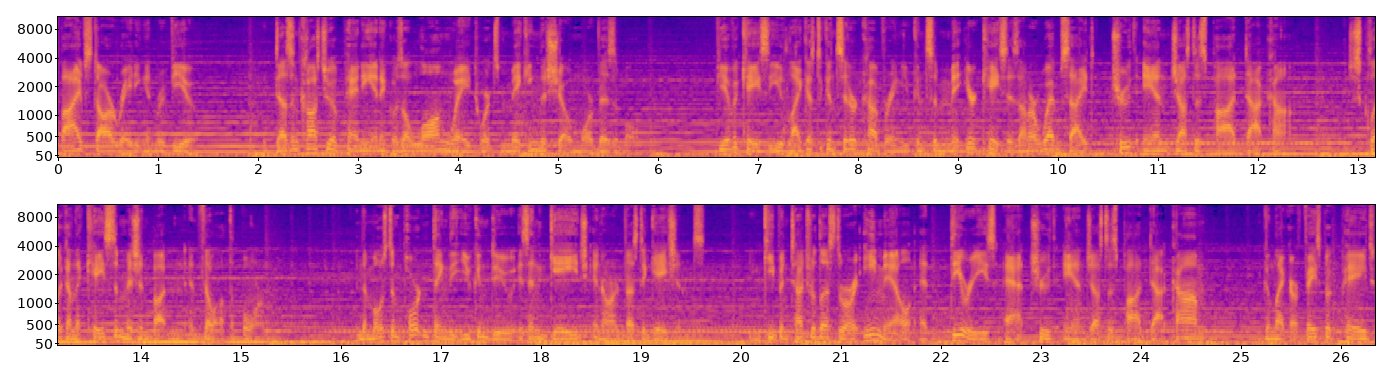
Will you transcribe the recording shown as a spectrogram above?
five star rating and review. It doesn't cost you a penny and it goes a long way towards making the show more visible. If you have a case that you'd like us to consider covering, you can submit your cases on our website, truthandjusticepod.com. Just click on the case submission button and fill out the form. And the most important thing that you can do is engage in our investigations. You can keep in touch with us through our email at theories at truthandjusticepod.com. You can like our Facebook page,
